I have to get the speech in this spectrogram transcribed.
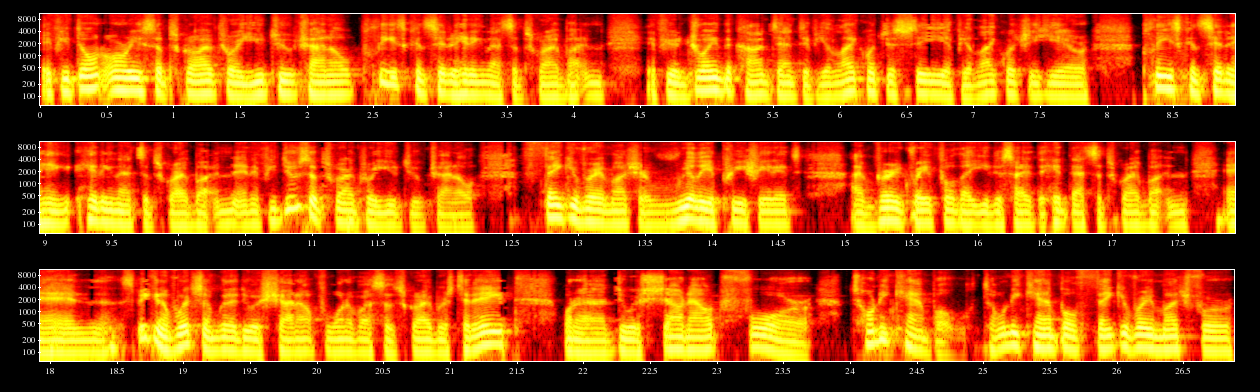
If you don't already subscribe to our YouTube channel, please consider hitting that subscribe button. If you're enjoying the content, if you like what you see, if you like what you hear, please consider hitting that subscribe button. And if you do subscribe to our YouTube channel, thank you very much. I really appreciate it. I'm very grateful that you decided to hit that subscribe button. And speaking of which, I'm going to do a shout out for one of our subscribers today. I want to do a shout out for Tony Campbell. Tony Campbell, thank you very much for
